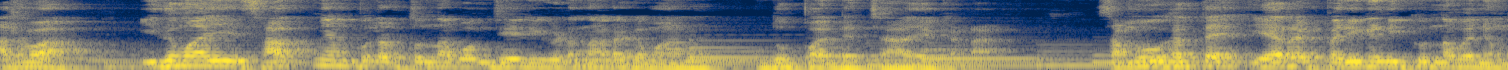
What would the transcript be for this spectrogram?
അഥവാ ഇതുമായി സാത്മ്യം പുലർത്തുന്ന വംശേരിയുടെ നാടകമാണ് ഉതുപ്പാന്റെ ചായക്കട സമൂഹത്തെ ഏറെ പരിഗണിക്കുന്നവനും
